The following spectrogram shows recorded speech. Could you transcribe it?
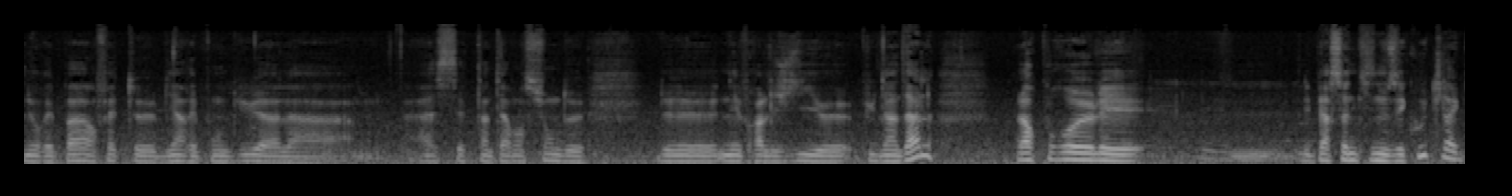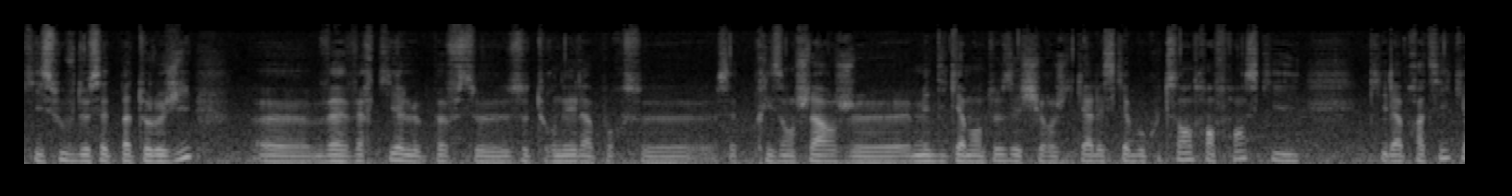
n'auraient pas en fait bien répondu à, cette intervention de, de névralgie pudendale. Alors pour euh, les, personnes qui nous écoutent, là, qui souffrent de cette pathologie, euh, vers, qui elles peuvent se, tourner là, pour cette prise en charge médicamenteuse et chirurgicale? Est-ce qu'il y a beaucoup de centres en France qui la pratiquent?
